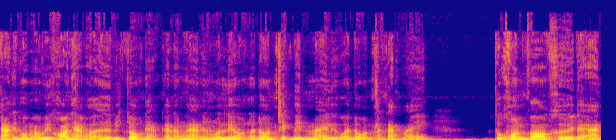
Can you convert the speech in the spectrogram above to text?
จากที่ผมมาวิเคราะห์เนี่ยว่าเออบิ๊กโจ๊กเนี่ยการทำงานอย่างรวดเร็ว แล้วโดนเช็คบินไหมหรือว่าโดนสกัดไหมทุกคนก็เคยได้อ่าน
